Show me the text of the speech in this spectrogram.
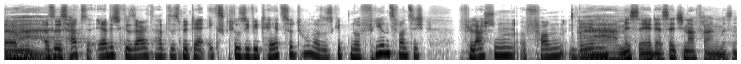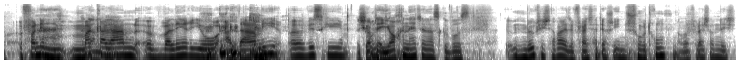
Ähm, Ah. Also es hat, ehrlich gesagt, hat es mit der Exklusivität zu tun. Also es gibt nur 24 Flaschen von dem, Ah, Mist, ey, das hätte ich nachfragen müssen. von dem Macallan äh, Valerio Adami äh, Whisky. Ich glaube, der Jochen hätte das gewusst. Möglicherweise, vielleicht hat er ihn schon getrunken, aber vielleicht auch nicht.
